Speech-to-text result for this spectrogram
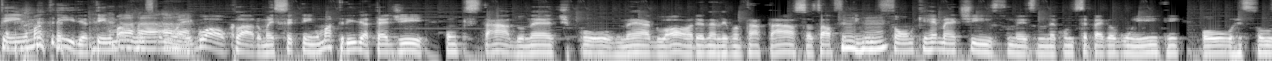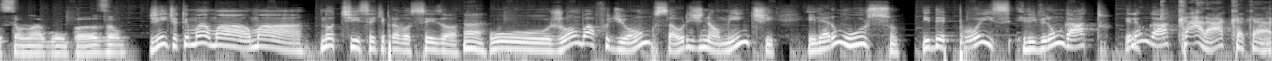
tem uma trilha, tem uma música, não é igual, claro, mas você tem uma trilha até de conquistado, né? Tipo, né, a glória, né? Levantar a taça e tal. Você tem Uhum. um som que remete isso mesmo, né? Quando você pega algum item ou resoluciona algum puzzle. Gente, eu tenho uma, uma, uma notícia aqui pra vocês, ó. Ah. O João Bafo de Onça, originalmente, ele era um urso. E depois ele virou um gato. Ele é um gato. Caraca, cara.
